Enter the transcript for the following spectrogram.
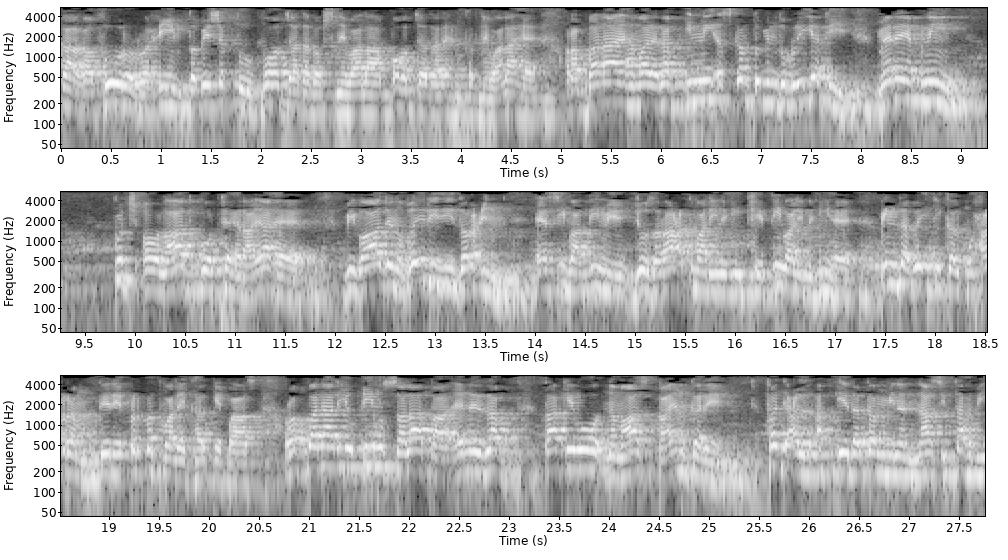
کا غفور الرحیم تو بے شک تو بہت زیادہ بخشنے والا، بہت زیادہ رحم کرنے والا ہے۔ ربنا ہے ہمارے رب، انی اسکن تو من ذریتی، میں نے اپنی کچھ اولاد کو ٹھہرایا ہے۔ بواد غیر ذی زرع ایسی وادی میں جو زراعت والی نہیں، کھیتی والی نہیں ہے۔ عند بیتک المحرم، تیرے حرمت والے گھر کے پاس۔ ربنا لیقیم الصلاۃ اے میرے رب، تاکہ وہ نماز قائم کریں۔ فجعل افئدۃ من الناس تهوی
